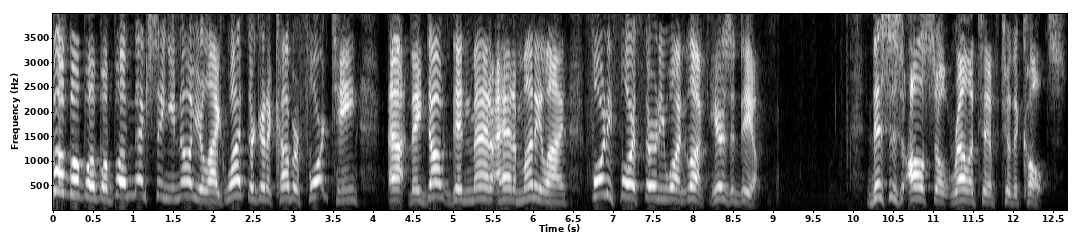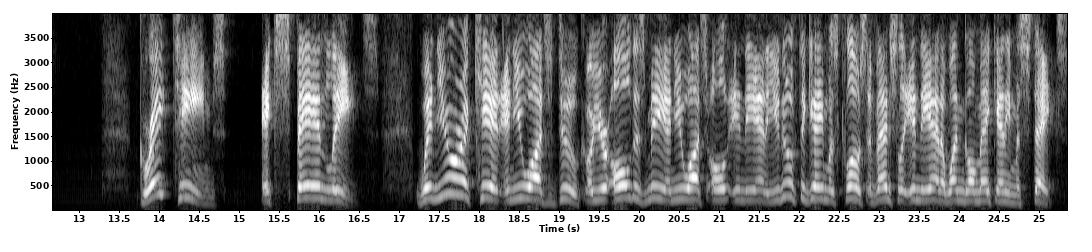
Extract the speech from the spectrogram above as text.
Boom, boom, boom, boom, boom. Next thing you know, you're like, what? They're going to cover 14. Uh, they don't, didn't matter. I had a money line. 44 31. Look, here's the deal. This is also relative to the Colts. Great teams expand leads. When you were a kid and you watched Duke, or you're old as me and you watched old Indiana, you knew if the game was close, eventually Indiana wasn't going to make any mistakes.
